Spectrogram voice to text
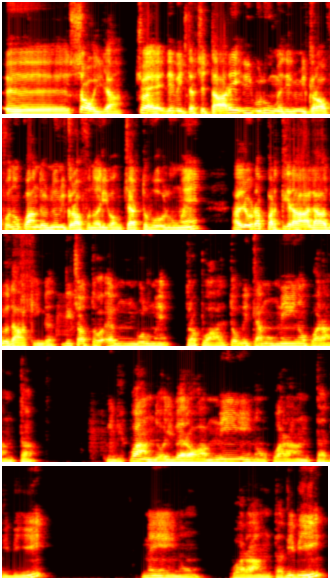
eh, soglia cioè deve intercettare il volume del microfono. Quando il mio microfono arriva a un certo volume allora partirà l'audio ducking. 18 è un volume troppo alto mettiamo meno 40 quindi quando arriverò a meno 40 dB meno 40 dB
